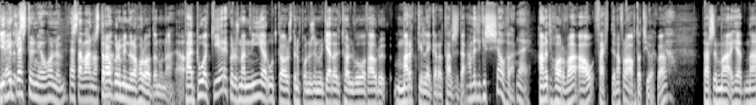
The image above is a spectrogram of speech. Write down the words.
leiklesturinn á honum, þetta var náttúrulega... strákurum minn er að horfa á þetta núna. Já. það er búið að gera eitthvað svona nýjar útgáður strömpunum sem eru gerðar í tölvu og það eru margir leikar að tala sér þetta, hann vil ekki sjá það. Nei, hann vil horfa á þættina frá 80 eitthvað þar sem að hérna,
